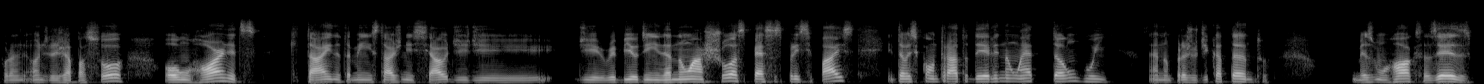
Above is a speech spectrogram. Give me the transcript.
por onde ele já passou, ou um Hornets, que está ainda também em estágio inicial de, de, de rebuilding, ainda não achou as peças principais, então esse contrato dele não é tão ruim, né, não prejudica tanto. Mesmo o Hawks, às vezes,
